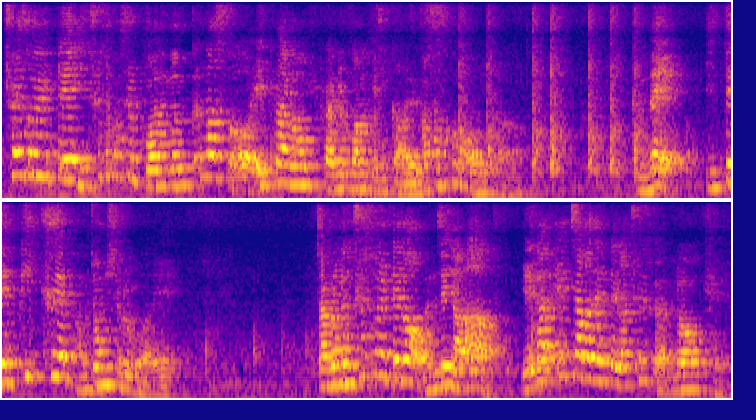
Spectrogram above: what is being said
최소일 때 이 최소값을 구하는 건 끝났어. A'하고 B'을 구하면 되니까. 얘가 3,5니까. 근데 이때 PQ의 방정식을 구하래. 자, 그러면 최소일 때가 언제냐? 얘가 일자가 될 때가 최소야. 이렇게.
